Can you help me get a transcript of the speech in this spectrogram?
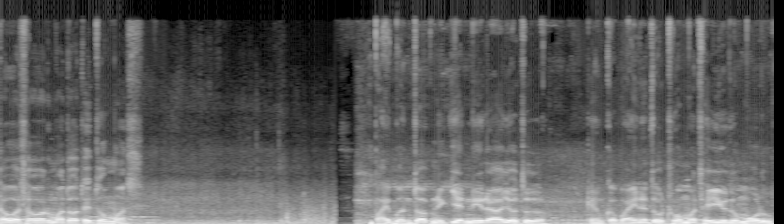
સવાર સવારમાં તો હતી ધુમ્મસ. ભાઈબંધ તો આપની ક્યારની રાહ જોતો હતો? કેમ કે ભાઈને તો ઉઠવામાં થઈ ગયું હતું મોડું.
